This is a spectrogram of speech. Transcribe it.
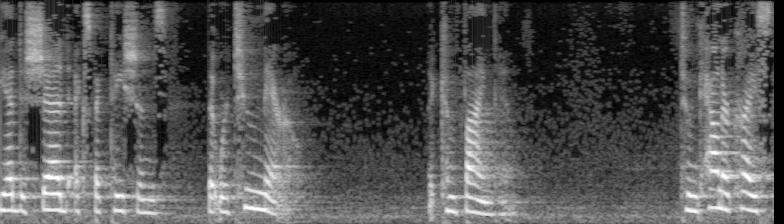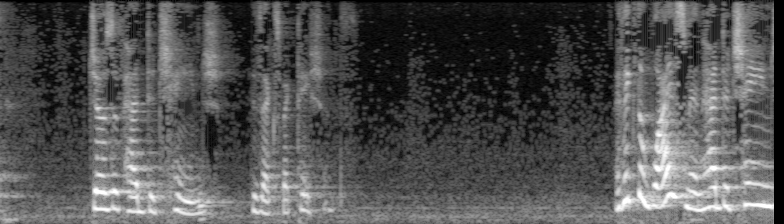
He had to shed expectations that were too narrow, that confined him. To encounter Christ, Joseph had to change his expectations. I think the wise men had to change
